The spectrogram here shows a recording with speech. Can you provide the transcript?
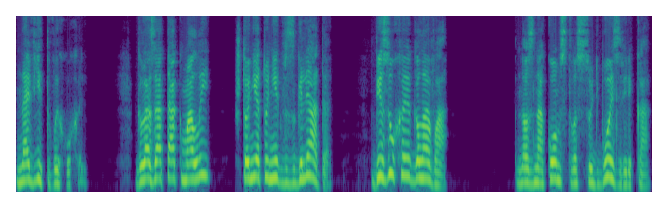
на вид выхухоль, Глаза так малы, что нет у них взгляда, безухая голова. Но знакомство с судьбой зверька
